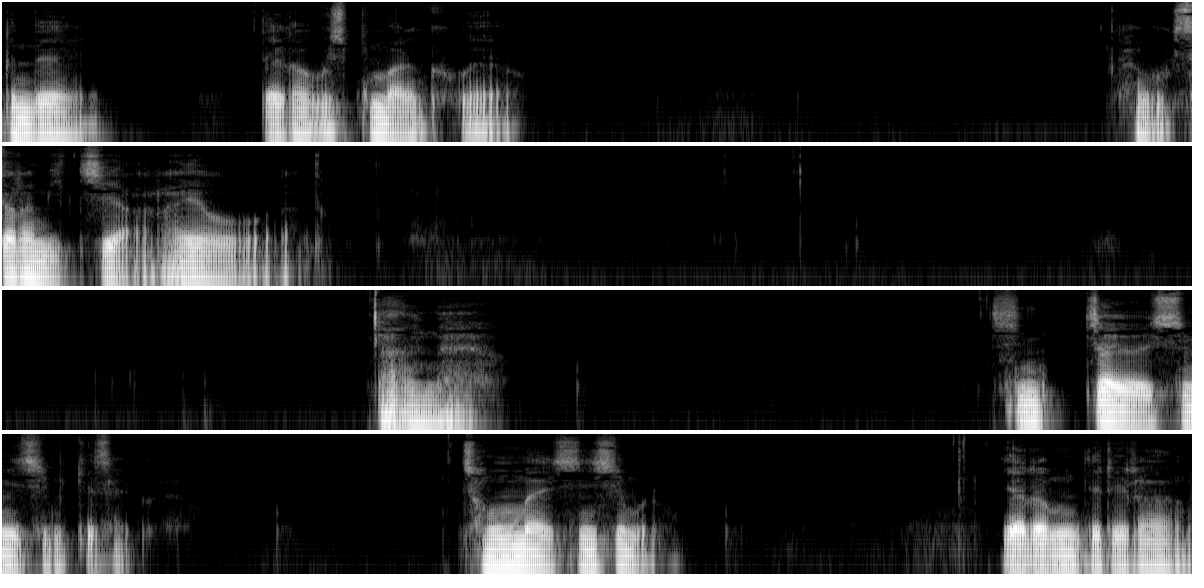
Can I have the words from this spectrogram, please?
근데 내가 하고 싶은 말은 그거예요. 한국 사람 있지 알아요. 나도. 나는 나요. 진짜 열심히 재밌게 살 거예요. 정말 진심으로. 여러분들이랑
